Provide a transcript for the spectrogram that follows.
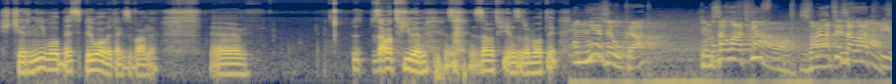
ścierniwo bezpyłowe tak zwane. E, Załatwiłem, załatwiłem z roboty. On nie, że ukradł. On załatwił. Z pracy Załatwił.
